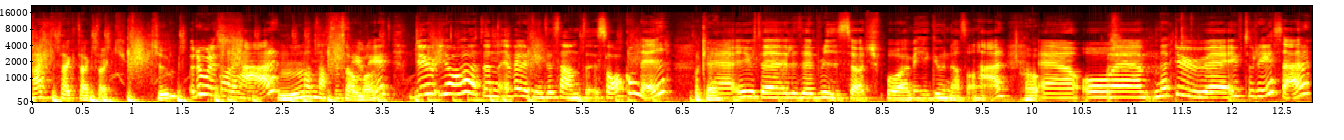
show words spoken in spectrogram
Tack, tack, tack, tack. Kul. Roligt att ha dig här. Mm, Fantastiskt samma. trevligt. Du, jag har hört en väldigt intressant sak om dig. Okay. Jag har gjort lite research på Micke Gunnarsson här. Ja. Och eh, när du är ute och reser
